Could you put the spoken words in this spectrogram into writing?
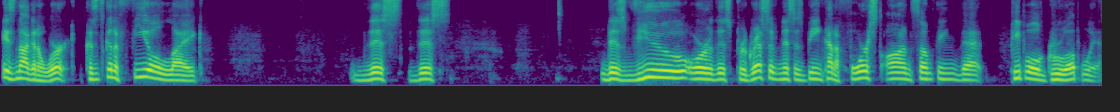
is not going to work because it's going to feel like this this this view or this progressiveness is being kind of forced on something that people grew up with.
